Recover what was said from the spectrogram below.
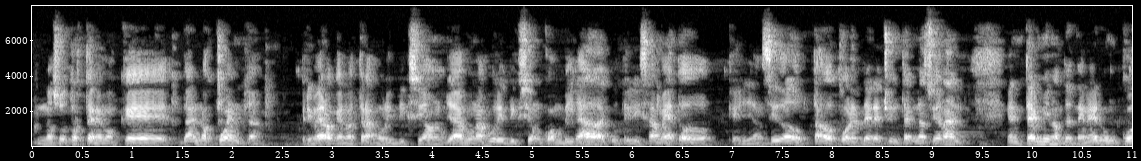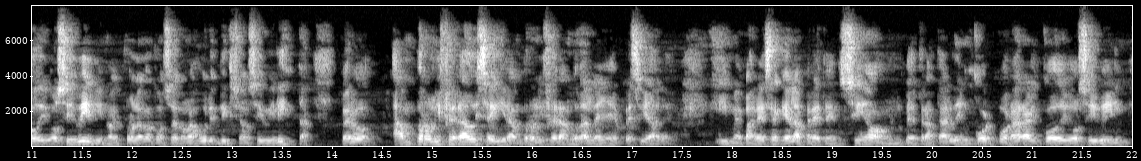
nosotros tenemos que darnos cuenta, primero, que nuestra jurisdicción ya es una jurisdicción combinada que utiliza métodos que ya han sido adoptados por el derecho internacional en términos de tener un código civil, y no hay problema con ser una jurisdicción civilista, pero han proliferado y seguirán proliferando las leyes especiales. Y me parece que la pretensión de tratar de incorporar al código civil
